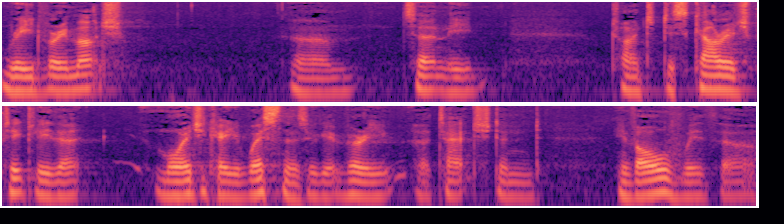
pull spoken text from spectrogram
read very much. Um, certainly tried to discourage, particularly the more educated Westerners who get very attached and involved with uh,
